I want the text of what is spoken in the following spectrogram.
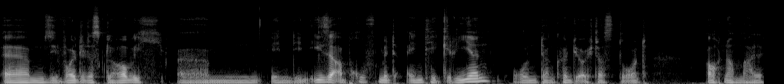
Ähm, sie wollte das, glaube ich, ähm, in den ISA-Abruf mit integrieren und dann könnt ihr euch das dort auch nochmal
